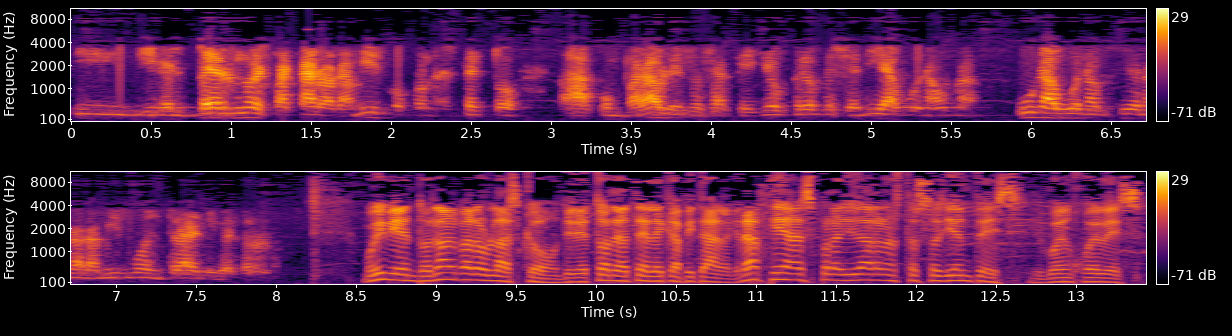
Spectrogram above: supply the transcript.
y, el PER no está caro ahora mismo con respecto a comparables, o sea que yo creo que sería buena, una, una buena opción ahora mismo entrar en Iberdrola. Muy bien, don Álvaro Blasco, director de Telecapital. Gracias por ayudar a nuestros oyentes y buen jueves.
